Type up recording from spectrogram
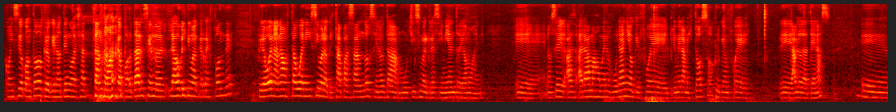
coincido con todo, creo que no tengo ya tanto más que aportar siendo la última que responde. Pero bueno, no, está buenísimo lo que está pasando, se nota muchísimo el crecimiento, digamos, en, eh, no sé, hará más o menos un año que fue el primer amistoso, creo que fue, eh, hablo de Atenas, eh,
